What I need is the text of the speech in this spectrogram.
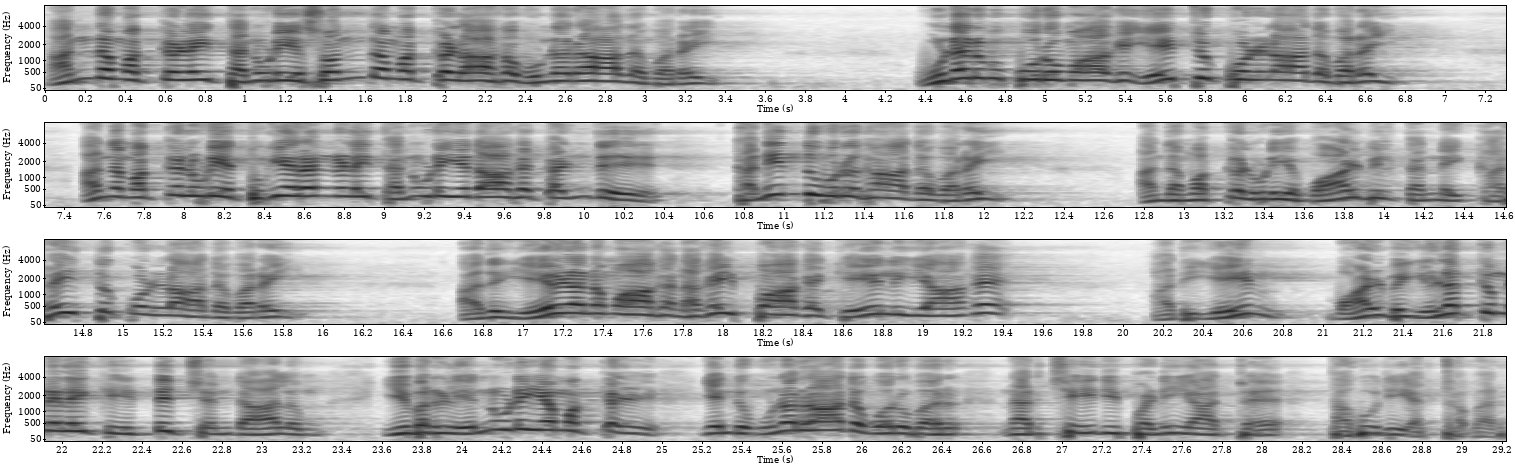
அந்த மக்களை தன்னுடைய சொந்த மக்களாக உணராத வரை உணர்வு பூர்வமாக ஏற்றுக்கொள்ளாத வரை அந்த மக்களுடைய துயரங்களை தன்னுடையதாக கண்டு கனிந்து உருகாத வரை அந்த மக்களுடைய வாழ்வில் தன்னை கரைத்து கொள்ளாத வரை அது ஏளனமாக நகைப்பாக கேலியாக அது ஏன் வாழ்வை இழக்கும் நிலைக்கு இட்டுச் சென்றாலும் இவர்கள் என்னுடைய மக்கள் என்று உணராத ஒருவர் நற்செய்தி பணியாற்ற தகுதியற்றவர்.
